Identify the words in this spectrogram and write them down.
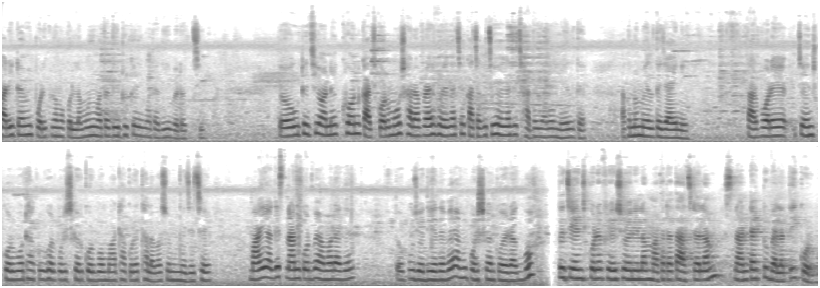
বাড়িটা আমি পরিক্রমা করলাম। ওই মাথা দিয়ে ঢুকে এই মাথা দিয়ে বেরোচ্ছি। তো উঠেছি অনেকক্ষণ কাজকর্ম সারা প্রায় হয়ে গেছে কাছাকাছি হয়ে গেছে, ছাদে যাব মেলতে। এখনও মেলতে যাইনি। তারপরে চেঞ্জ করব, ঠাকুর ঘর পরিষ্কার করব, মা ঠাকুরের থালা বাসন মেজেছে। মাই আগে স্নান করবে, আমার আগে। তো পুজো দিয়ে দেবে, আমি পরিষ্কার করে রাখব। তো চেঞ্জ করে ফ্রেশ হয়ে নিলাম মাথা টাথা আঁচড়ালাম, স্নানটা একটু বেলাতেই করব।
